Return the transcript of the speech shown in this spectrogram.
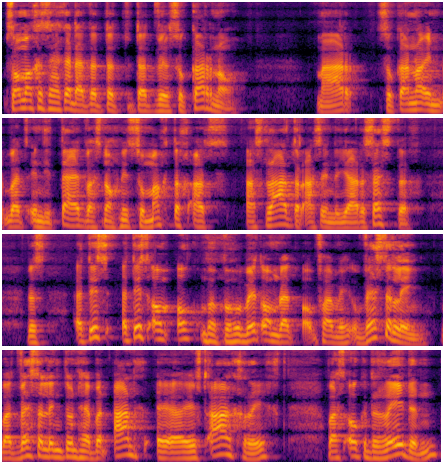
sommigen zeggen dat dat, dat, wil Sukarno. Maar Sukarno in, in die tijd was nog niet zo machtig als, als later, als in de jaren 60. Dus het is, het is om, ook bijvoorbeeld omdat van Westerling, wat Westerling toen hebben uh, heeft aangericht, was ook de reden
